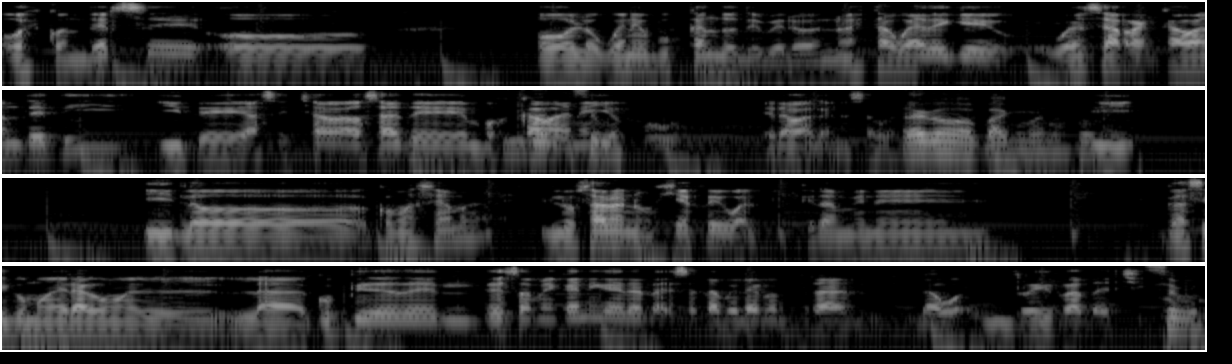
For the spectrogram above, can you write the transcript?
o esconderse o, o los buenos buscándote, pero no esta weá de que weón se arrancaban de ti y te acechaba, o sea, te emboscaban Sí, ellos, po, weón. Era bacán esa weá. Era como Pac-Man. Y, y lo. ¿Cómo se llama? Lo usaron en un jefe igual, que también es. Casi como era como el- la cúspide del- de esa mecánica, era la, esa- la pelea contra el, la- el rey rata chico. Sí, pues.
